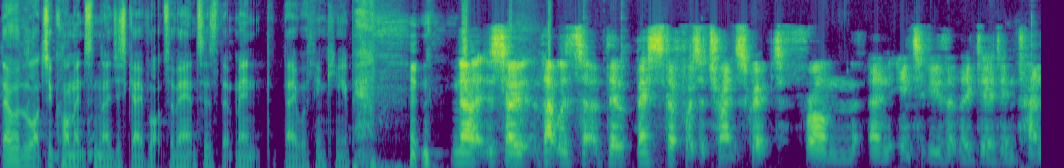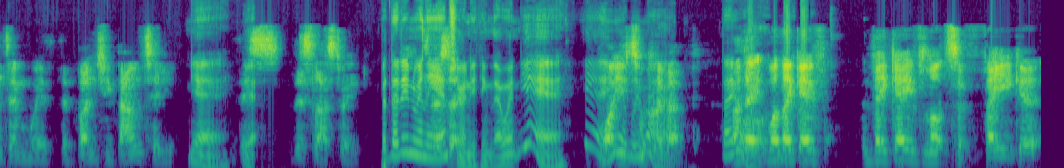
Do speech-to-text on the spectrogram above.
there were lots of comments and they just gave lots of answers that meant that they were thinking about. No, so that was uh, the best stuff was a transcript from an interview that they did in tandem with the Bungie Bounty yeah, yeah. this this last week. But they didn't really So answer anything. They went, yeah, yeah. what are you we talking might. about? They well, they, well, they gave they gave lots of vague uh,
